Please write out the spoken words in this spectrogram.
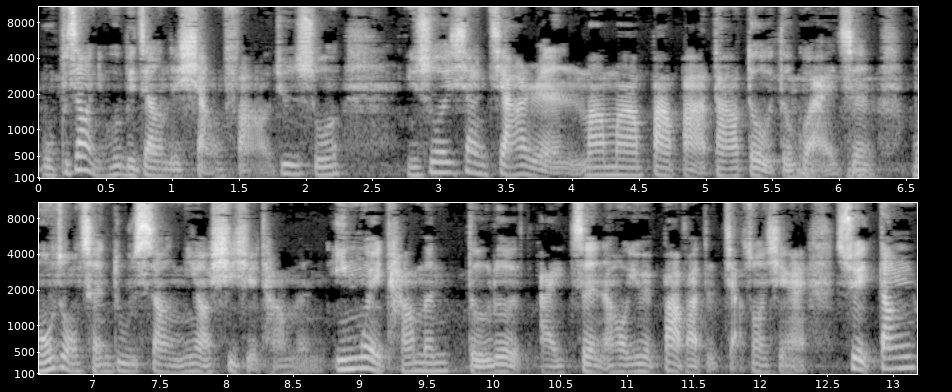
我不知道你会不会这样的想法，就是说，你说像家人妈妈、爸爸，大家都有得过癌症，嗯嗯、某种程度上你要谢谢他们，因为他们得了癌症，然后因为爸爸的甲状腺癌，所以当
